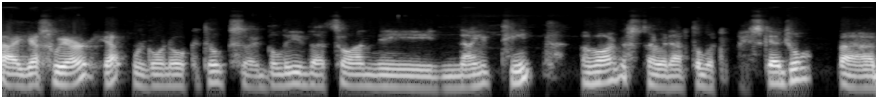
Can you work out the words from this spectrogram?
Uh, yes, we are. Yep, we're going to Okotoks. I believe that's on the 19th of August. I would have to look at my schedule. Uh,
